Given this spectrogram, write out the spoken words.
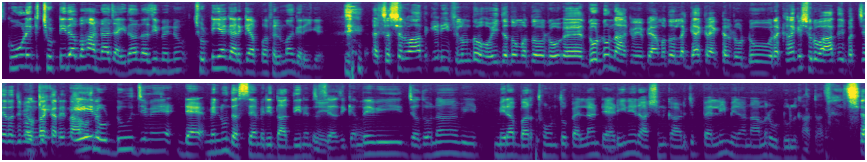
ਸਕੂਲ ਇੱਕ ਛੁੱਟੀ ਦਾ ਬਹਾਨਾ ਚਾਹੀਦਾ ਹੁੰਦਾ ਸੀ ਮੈਨੂੰ ਛੁੱਟੀਆਂ ਕਰਕੇ ਆਪਾਂ ਫਿਲਮਾਂ ਕਰੀਏ। ਅੱਛਾ ਸ਼ੁਰੂਆਤ ਕਿਹੜੀ ਫਿਲਮ ਤੋਂ ਹੋਈ ਜਦੋਂ ਮਤਲਬ ਰੋਡੂ ਨਾ ਕਿਵੇਂ ਪਿਆ? ਮਤਲਬ ਲੱਗਿਆ ਕੈਰੈਕਟਰ ਰੋਡੂ ਰੱਖਣਾ ਕਿ ਸ਼ੁਰੂਆਤ ਹੀ ਬੱਚੇ ਦਾ ਜਿਵੇਂ ਹੁੰਦਾ ਘਰੇ ਨਾ ਇਹ? ਰੋਡੂ ਜਿਵੇਂ ਮੈਨੂੰ ਦੱਸਿਆ ਮੇਰੀ ਦਾਦੀ ਨੇ ਦੱਸਿਆ ਸੀ। ਕਹਿੰਦੇ ਵੀ ਜਦੋਂ ਨਾ ਵੀ ਮੇਰਾ ਬਰਥ ਹੋਣ ਤੋਂ ਪਹਿਲਾਂ ਡੈਡੀ ਨੇ ਰਾਸ਼ਨ ਕਾਰਡ 'ਚ ਪਹਿਲੀ ਮੇਰਾ ਨਾਮ ਰੋਡੂ ਲਿਖਾਤਾ ਸੀ।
